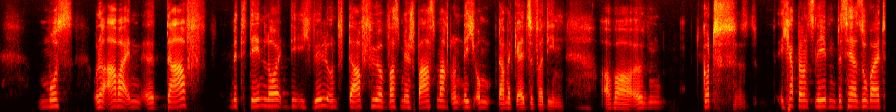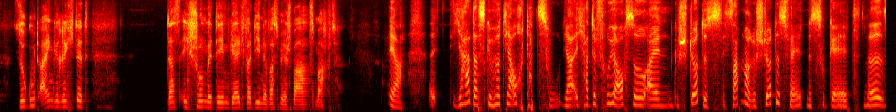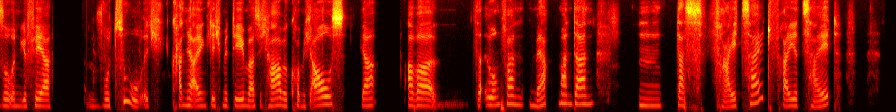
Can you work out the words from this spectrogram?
muss oder arbeiten äh, darf, mit den Leuten, die ich will und dafür, was mir Spaß macht und nicht, um damit Geld zu verdienen. Aber ähm, Gott, ich habe das Leben bisher so weit, so gut eingerichtet, dass ich schon mit dem Geld verdiene, was mir Spaß macht. Ja, äh, ja, das gehört ja auch dazu. Ja, ich hatte früher auch so ein gestörtes, ich sag mal, gestörtes Verhältnis zu Geld, ne, so ungefähr. Wozu? Ich kann ja eigentlich mit dem, was ich habe, komme ich aus, ja. Aber irgendwann merkt man dann, hm, dass Freizeit, freie Zeit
